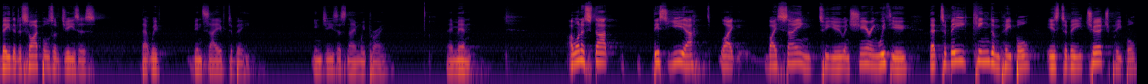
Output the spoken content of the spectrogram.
be the disciples of Jesus that we've been saved to be. In Jesus' name we pray. Amen. I want to start this year, like by saying to you and sharing with you that to be kingdom people is to be church people.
